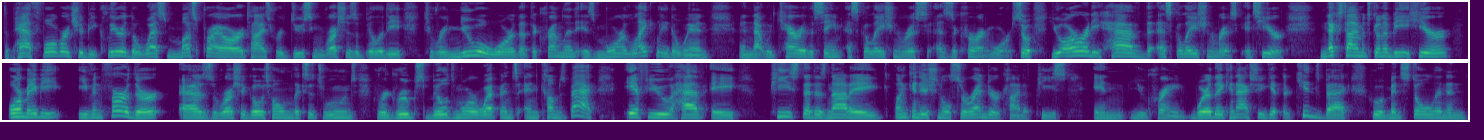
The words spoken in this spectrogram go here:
The path forward should be clear. The West must prioritize reducing Russia's ability to renew a war that the Kremlin is more likely to win and that would carry the same escalation risk as the current war. So you already have the escalation risk. It's here. Next time it's going to be here or maybe even further as Russia goes home, licks its wounds, regroups, builds more weapons, and comes back if you have a peace that is not a unconditional surrender kind of peace in Ukraine, where they can actually get their kids back who have been stolen and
